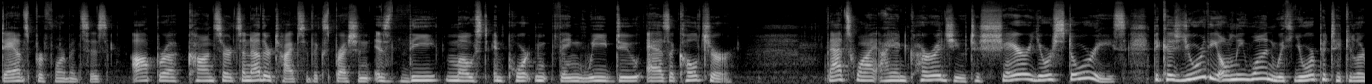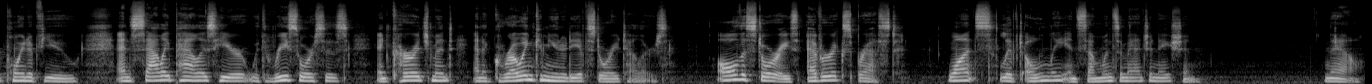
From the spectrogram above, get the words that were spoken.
dance performances, opera, concerts, and other types of expression is the most important thing we do as a culture. That's why I encourage you to share your stories, because you're the only one with your particular point of view. And Sally Pal is here with resources, encouragement, and a growing community of storytellers. All the stories ever expressed once lived only in someone's imagination. Now,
